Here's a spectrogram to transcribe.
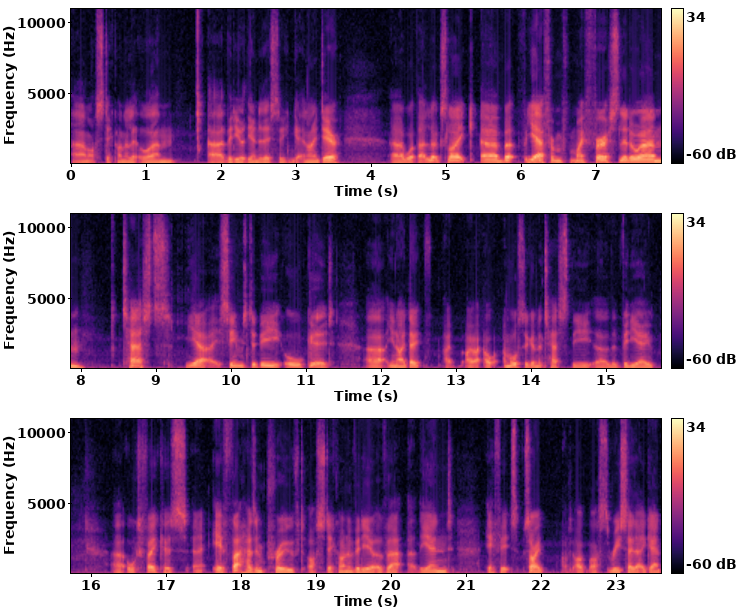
Um, I'll stick on a little um, uh, video at the end of this so you can get an idea uh, what that looks like. Uh, but yeah, from my first little um, tests, yeah, it seems to be all good. Uh, you know, I don't. I, I, I'm also going to test the uh, the video autofocus. If that has improved, I'll stick on a video of that at the end. If it's sorry, I'll, I'll re-say that again.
